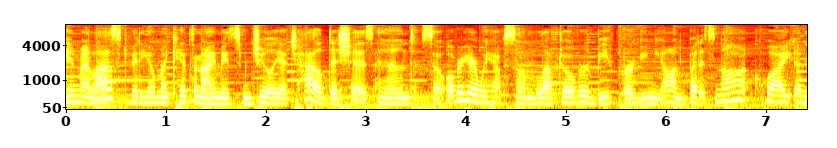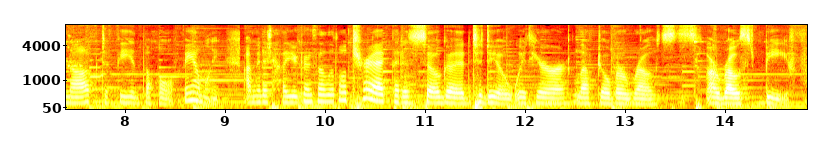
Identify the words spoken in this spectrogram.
In my last video, my kids and I made some Julia Child dishes, and so over here we have some leftover beef bourguignon, but it's not quite enough to feed the whole family. I'm to tell you guys a little trick that is so good to do with your leftover roasts or roast beef.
